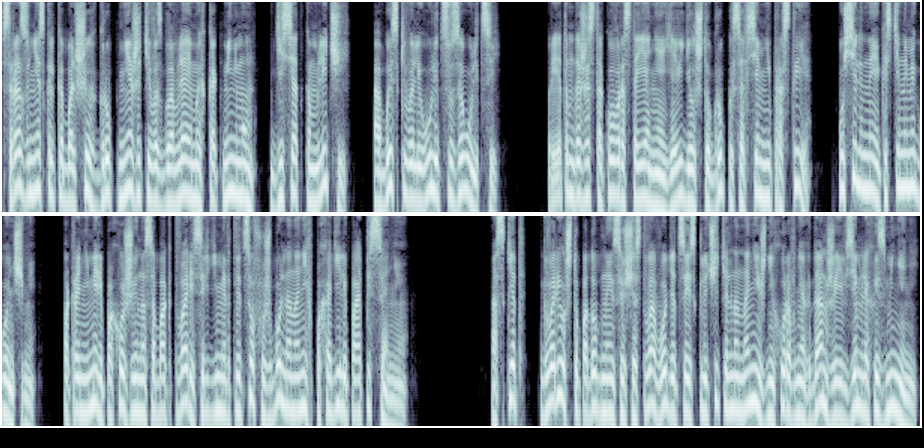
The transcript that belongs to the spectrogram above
Сразу несколько больших групп нежити, возглавляемых как минимум десятком личий, обыскивали улицу за улицей. При этом даже с такого расстояния я видел, что группы совсем непростые, усиленные костяными гончими, по крайней мере, похожие на собак-твари среди мертвецов уж больно на них походили по описанию. Аскет говорил, что подобные существа водятся исключительно на нижних уровнях данжа и в землях изменений.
